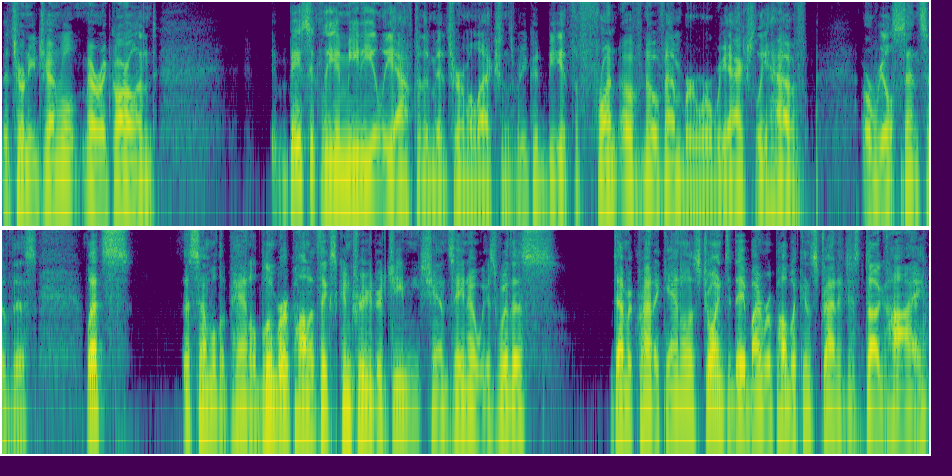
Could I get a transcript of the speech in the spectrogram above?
Attorney General Merrick Garland basically immediately after the midterm elections. We could be at the front of November where we actually have a real sense of this. Let's assemble the panel. Bloomberg Politics contributor Jeannie Zaino is with us, Democratic analyst, joined today by Republican strategist Doug Heye,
